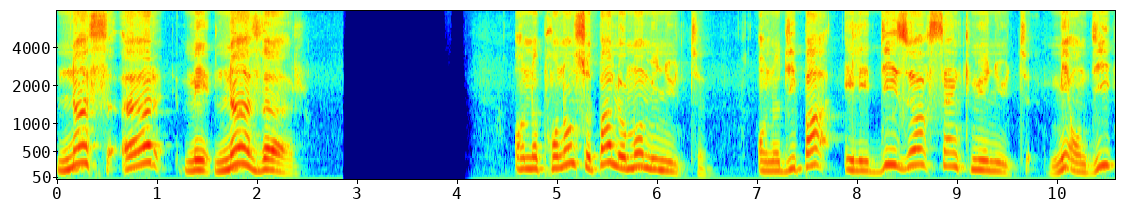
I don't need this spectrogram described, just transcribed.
9 heures, mais 9 heures. On ne prononce pas le mot minute. On ne dit pas il est 10h 5 minutes, mais on dit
